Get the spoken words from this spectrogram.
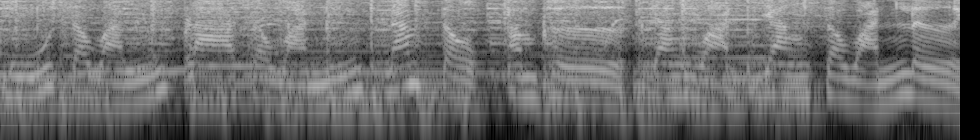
หมูสวรรค์ ปลาสวรรค์ น้ำตกอำเภอ จังหวัดยังสวรรค์เลย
